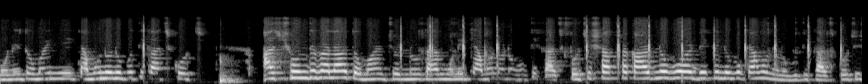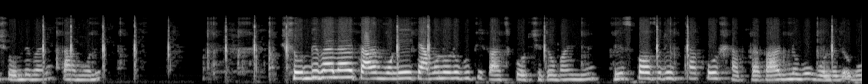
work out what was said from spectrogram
মনে তোমায় নিয়ে কেমন অনুভূতি কাজ করছে। আজ সন্ধেবেলা তোমার জন্য তার মনে কেমন অনুভূতি কাজ করছে? সাতটা কার্ড নেব আর দেখে নেব কেমন অনুভূতি কাজ করছে সন্ধেবেলা তার মনে। সন্ধেবেলায় তার মনে কেমন অনুভূতি কাজ করছে তোমায় নিয়ে? প্লিজ পজিটিভ থাকো, সাতটা কার্ড নেব বলে দেবো।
